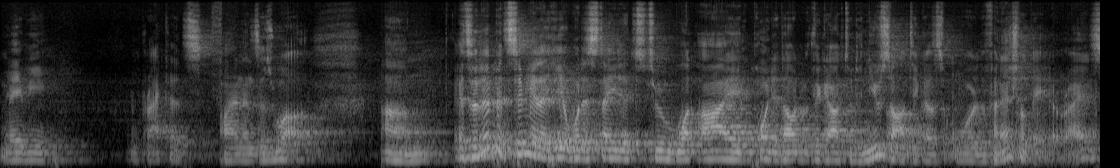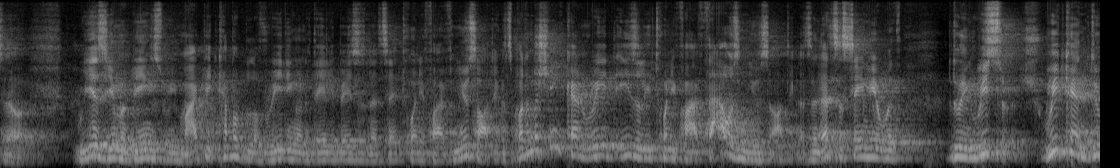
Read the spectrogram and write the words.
Maybe, in brackets, finance as well. Um, it's a little bit similar here what is stated to what I pointed out with regard to the news articles or the financial data, right? So we as human beings, we might be capable of reading on a daily basis, let's say 25 news articles, but a machine can read easily 25,000 news articles. And that's the same here with doing research. We can do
